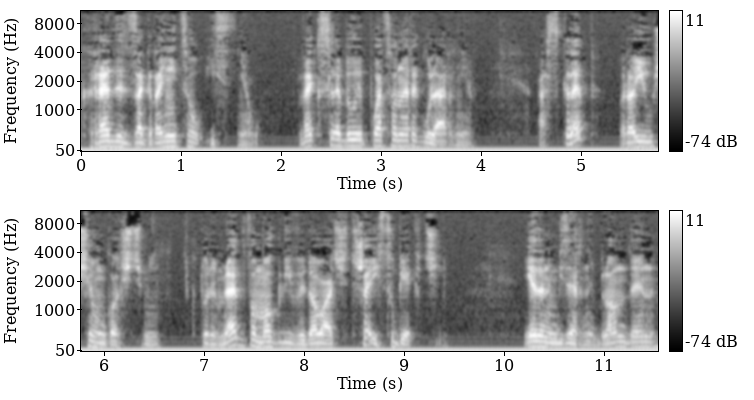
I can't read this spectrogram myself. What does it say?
Kredyt za granicą istniał. Weksle były płacone regularnie, a sklep roił się gośćmi, którym ledwo mogli wydołać trzej subiekci. Jeden mizerny blondyn,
